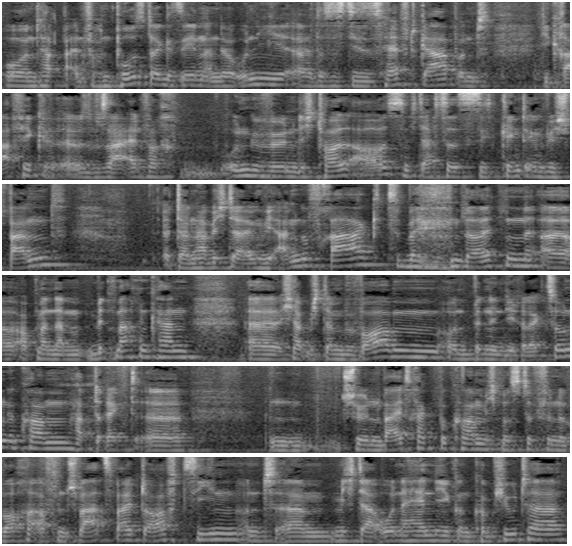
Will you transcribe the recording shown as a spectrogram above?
und habe einfach ein Poster gesehen an der Uni, äh, dass es dieses Heft gab und die Grafik äh, sah einfach ungewöhnlich toll aus und ich dachte, das klingt irgendwie spannend dann habe ich da irgendwie angefragt bei den Leuten, äh, ob man da mitmachen kann. Äh, ich habe mich dann beworben und bin in die Redaktion gekommen, habe direkt äh, einen schönen Beitrag bekommen. Ich musste für eine Woche auf ein Schwarzwalddorf ziehen und ähm, mich da ohne Handy und Computer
